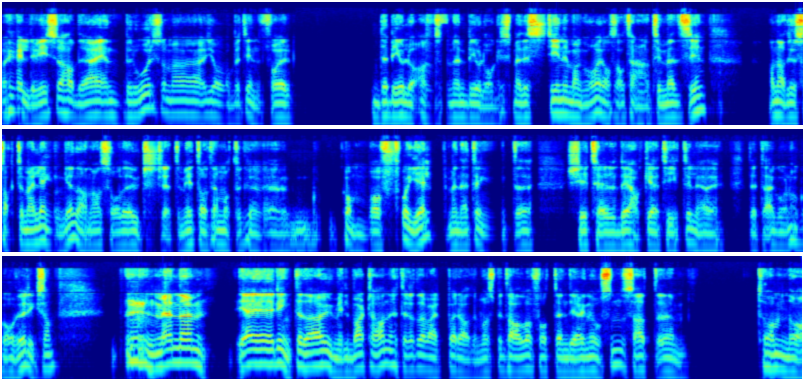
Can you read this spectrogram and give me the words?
Og heldigvis så hadde jeg en bror som har jobbet innenfor biolo altså med biologisk medisin i mange år, altså alternativ medisin, han hadde jo sagt til meg lenge da når han så det utslettet mitt at jeg måtte komme og få hjelp, men jeg tenkte shit, det har ikke jeg tid til, jeg, dette går nok over, ikke sant. Men um, jeg ringte da umiddelbart til han etter at jeg hadde vært på Radiumhospitalet og fått den diagnosen, sa at um, Tom, nå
